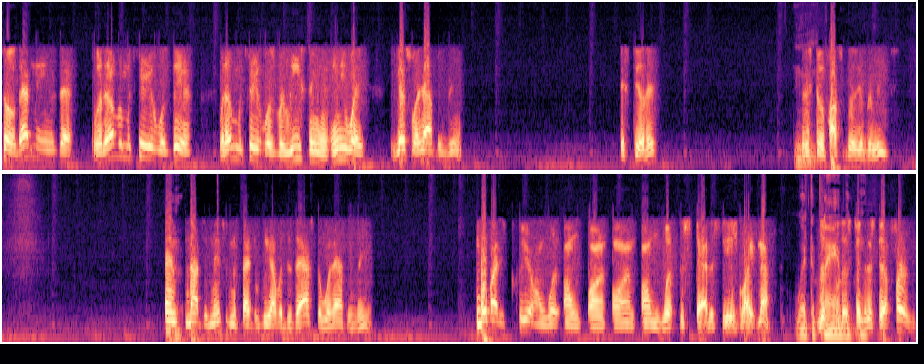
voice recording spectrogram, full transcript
So that means that whatever material was there, whatever material was releasing in any way, guess what happens then? It's still there. Mm-hmm. There's still a possibility of release. And not to mention the fact that we have a disaster, what happens then? Nobody's clear on what on on on, on what the status is right now. With the Let's, plan. let's take it a step further.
